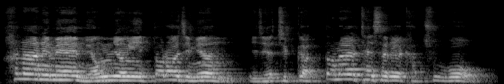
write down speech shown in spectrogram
하나님의 명령이 떨어지면 이제 즉각 떠날 태세를 갖추고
